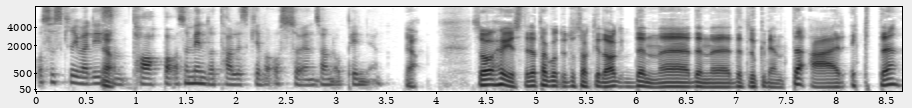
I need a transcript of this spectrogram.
og så skriver de Ja. som taper. Altså mindretallet skriver også en sånn opinion. Ja. Så Høyesterett har gått ut og sagt i dag denne, denne, dette dokumentet er ekte,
